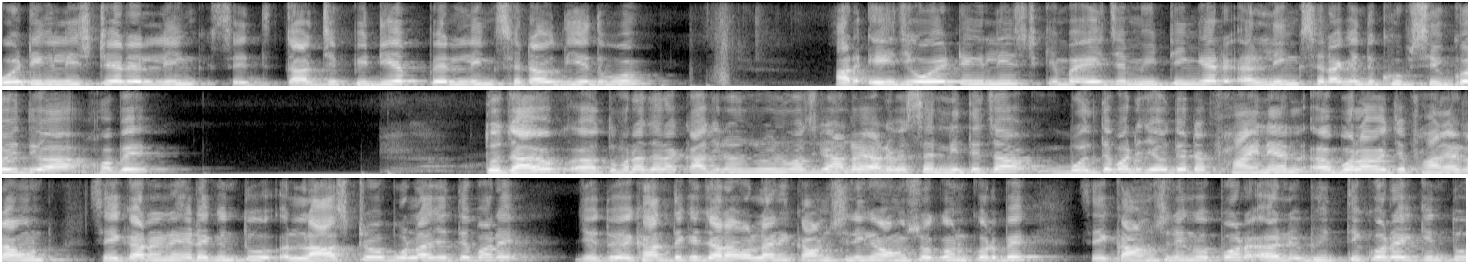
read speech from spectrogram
ওয়েটিং লিস্টের লিঙ্ক সেই তার যে পিডিএফের লিঙ্ক সেটাও দিয়ে দেবো। আর এই যে ওয়েটিং লিস্ট কিংবা এই যে মিটিংয়ের লিঙ্ক সেটা কিন্তু খুব শীঘ্রই দেওয়া হবে। তো যাই হোক তোমরা যারা কাজী নজরুল ইউনিভার্সিটি আন্ডারে অ্যাডমিশন নিতে চাও, বলতে পারি যেহেতু এটা ফাইনাল বলা হয়েছে ফাইনাল রাউন্ড সেই কারণে এটা কিন্তু লাস্টও বলা যেতে পারে। যেহেতু এখান থেকে যারা অনলাইন কাউন্সিলিংয়ে অংশগ্রহণ করবে, সেই কাউন্সিলিংয়ের উপর ভিত্তি করেই কিন্তু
